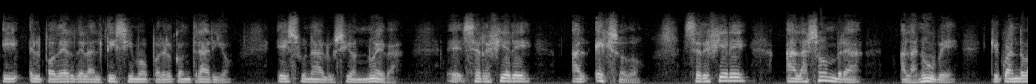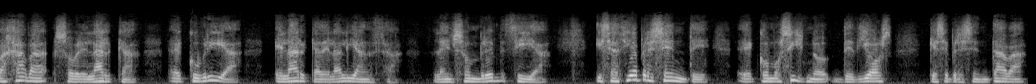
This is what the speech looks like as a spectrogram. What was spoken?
Y el poder del Altísimo, por el contrario, es una alusión nueva. Eh, se refiere al Éxodo, se refiere a la sombra, a la nube, que cuando bajaba sobre el arca eh, cubría el arca de la alianza, la ensombrecía y se hacía presente eh, como signo de Dios que se presentaba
